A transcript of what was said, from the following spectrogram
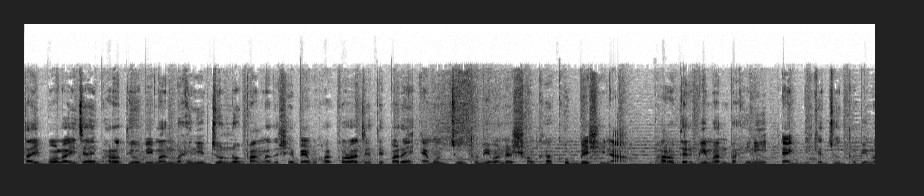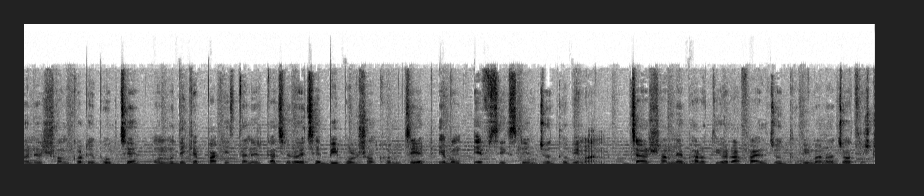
তাই বলাই যায়, ভারতীয় বিমান বাহিনীর জন্য বাংলাদেশে ব্যবহার করা যেতে পারে এমন যুদ্ধ বিমানের সংখ্যা খুব বেশি না। ভারতের বিমান বাহিনী একদিকে যুদ্ধ বিমানের সংকটে ভুগছে, অন্যদিকে পাকিস্তানের কাছে রয়েছে বিপুল সংখ্যক জেট এবং এফ সিক্সটিন যুদ্ধ বিমান। যার সামনে ভারতীয় রাফায়েল যুদ্ধ বিমানও যথেষ্ট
